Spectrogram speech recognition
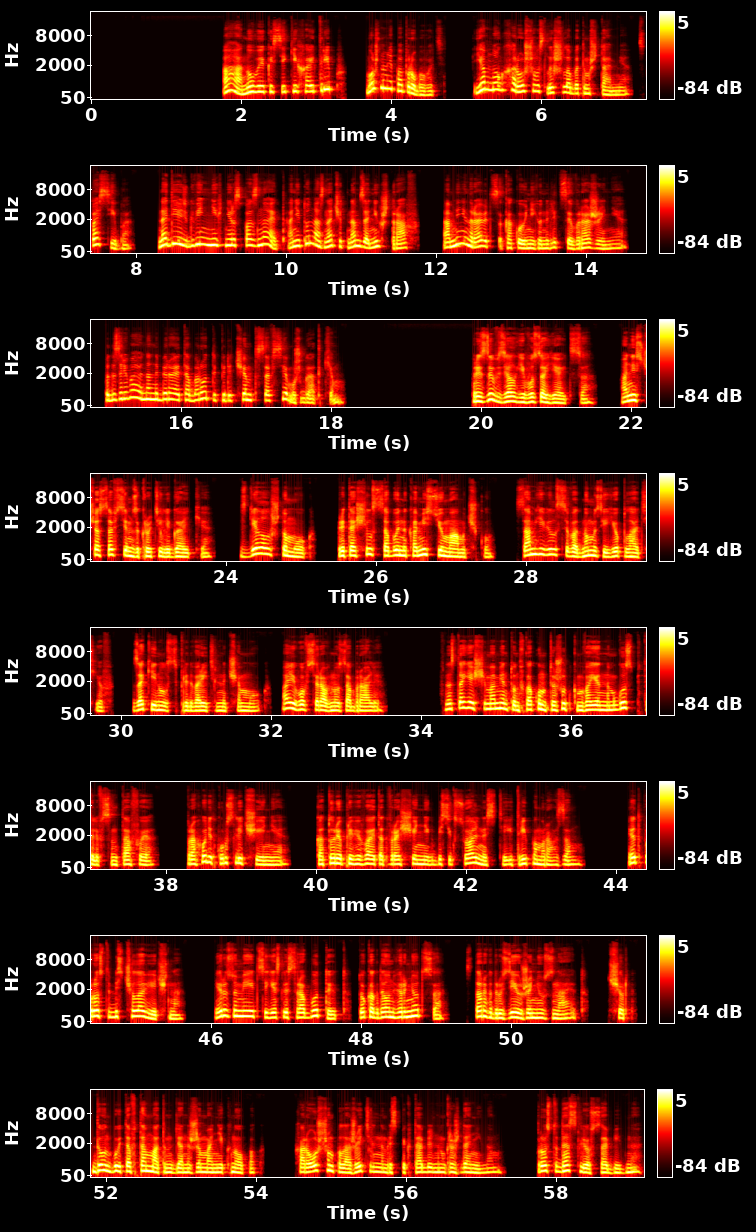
А, новые косяки Хайтрип? Можно мне попробовать? Я много хорошего слышала об этом штамме. Спасибо. Надеюсь, Гвинни их не распознает, а не то назначит нам за них штраф. А мне не нравится, какое у нее на лице выражение. Подозреваю, она набирает обороты перед чем-то совсем уж гадким. Призыв взял его за яйца. Они сейчас совсем закрутили гайки. Сделал, что мог. Притащил с собой на комиссию мамочку. Сам явился в одном из ее платьев. Закинулся предварительно, чем мог. А его все равно забрали. В настоящий момент он в каком-то жутком военном госпитале в Санта-Фе проходит курс лечения, который прививает отвращение к бисексуальности и трипам разом. Это просто бесчеловечно. И, разумеется, если сработает, то когда он вернется, старых друзей уже не узнает. Черт, да он будет автоматом для нажимания кнопок. Хорошим, положительным, респектабельным гражданином. Просто до слез обидно.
